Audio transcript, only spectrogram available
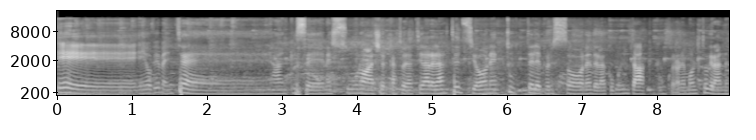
E, e ovviamente anche se nessuno ha cercato di attirare l'attenzione, tutte le persone della comunità, che comunque non è molto grande,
